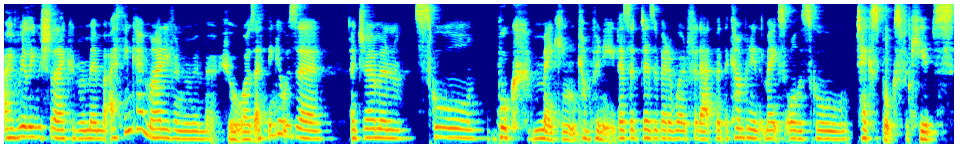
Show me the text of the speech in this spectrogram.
I really wish that I could remember. I think I might even remember who it was. I think it was a a German school book making company. There's a there's a better word for that, but the company that makes all the school textbooks for kids.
